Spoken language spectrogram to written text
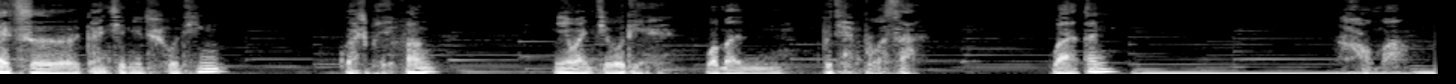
再次感谢您的收听，我是北方，明晚九点。我们不见不散，晚安，好梦。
